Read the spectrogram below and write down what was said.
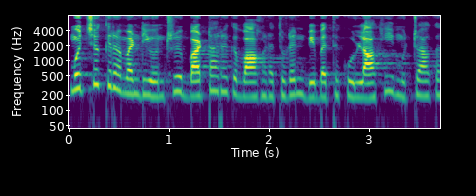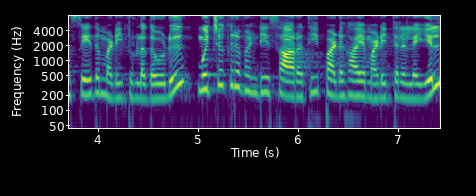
முச்சக்கர வண்டி ஒன்று பட்டாரக வாகனத்துடன் விபத்துக்குள்ளாகி முற்றாக சேதமடைந்துள்ளதோடு முச்சக்கர வண்டி சாரதி படுகாயமடைந்த நிலையில்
